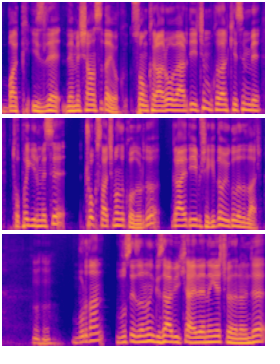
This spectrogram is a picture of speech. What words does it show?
bak izle deme şansı da yok. Son kararı o verdiği için bu kadar kesin bir topa girmesi çok saçmalık olurdu. Gayet iyi bir şekilde uyguladılar. Hı hı. Buradan bu sezonun güzel bir hikayelerine geçmeden önce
